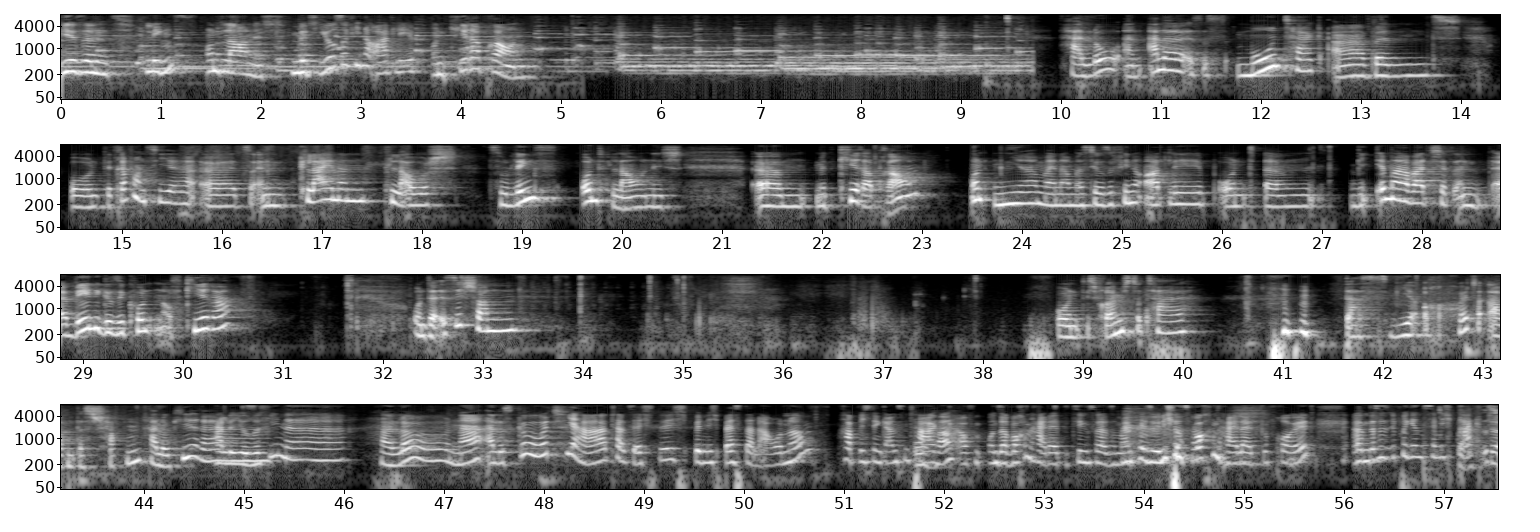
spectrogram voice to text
Wir sind links und launig mit Josephine Ortleb und Kira Braun. Hallo an alle, es ist Montagabend und wir treffen uns hier äh, zu einem kleinen Plausch zu links und launig ähm, mit Kira Braun und mir. Mein Name ist Josephine Ortleb und ähm, wie immer warte ich jetzt ein, äh, wenige Sekunden auf Kira. Und da ist sie schon. Und ich freue mich total, dass wir auch heute Abend das schaffen. Hallo Kira. Hallo Josephine. Hallo, na, alles gut? Ja, tatsächlich bin ich bester Laune. Habe mich den ganzen Tag Oha. auf unser Wochenhighlight beziehungsweise mein persönliches Wochenhighlight gefreut. Ähm, das ist übrigens ziemlich praktisch,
